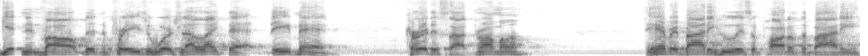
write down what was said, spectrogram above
getting involved in the praise and worship. I like that. Amen. Curtis, our drummer, to everybody who is a part of the body,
